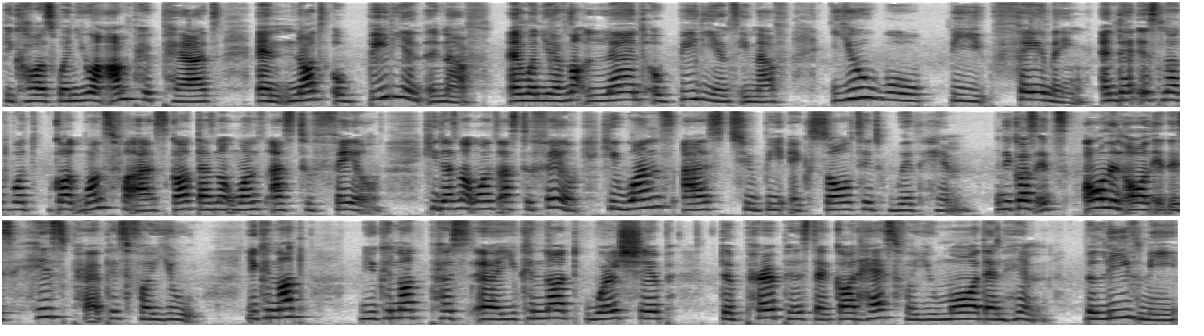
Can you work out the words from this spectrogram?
because when you are unprepared and not obedient enough, and when you have not learned obedience enough, you will be failing. And that is not what God wants for us. God does not want us to fail. He does not want us to fail. He wants us to be exalted with Him. Because it's all in all, it is His purpose for you. You cannot, you cannot, pers- uh, you cannot worship the purpose that God has for you more than Him. Believe me,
